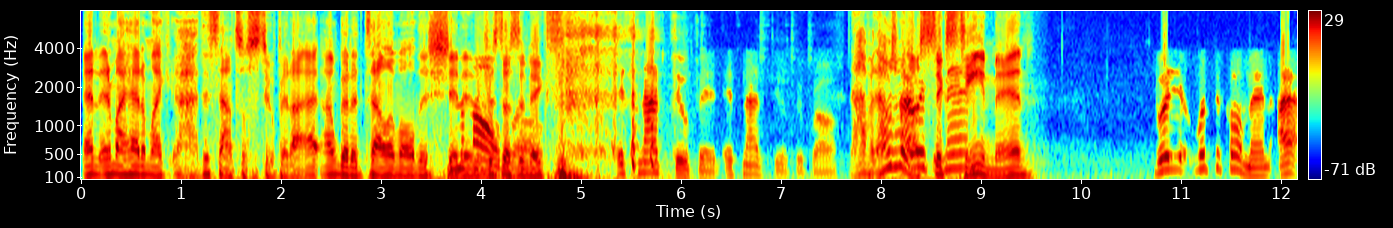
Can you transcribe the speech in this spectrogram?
And in my head, I'm like, ah, this sounds so stupid. I, going to tell him all this shit and it just doesn't bro. make sense. It's not stupid. It's not stupid, bro. nah, but that was when I I was was- man. 16, man. But what's it called, man? I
